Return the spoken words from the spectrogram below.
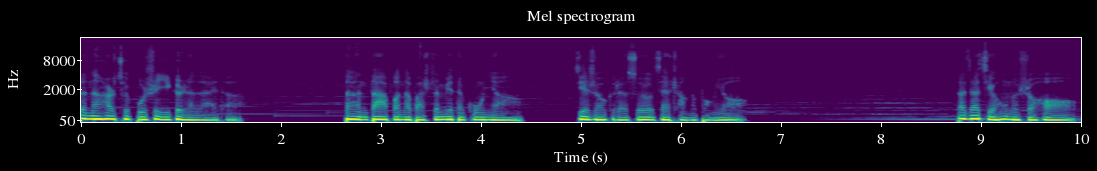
但男孩却不是一个人来的，他很大方的把身边的姑娘介绍给了所有在场的朋友。大家起哄的时候，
